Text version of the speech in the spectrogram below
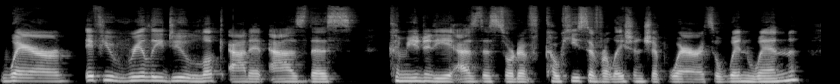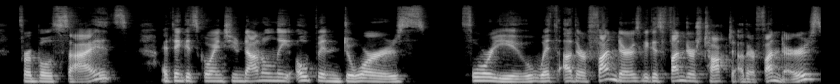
where if you really do look at it as this community as this sort of cohesive relationship where it's a win-win for both sides I think it's going to not only open doors for you with other funders because funders talk to other funders,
